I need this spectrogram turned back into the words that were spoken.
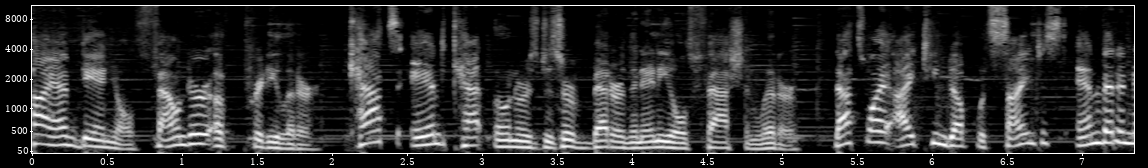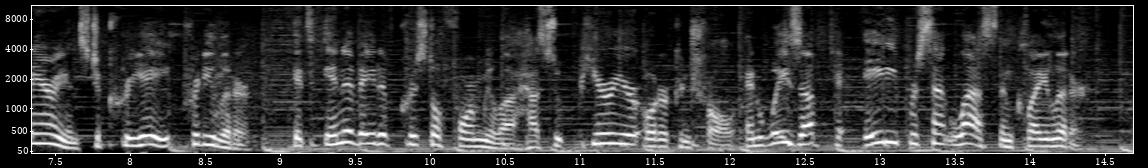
Hi, I'm Daniel, founder of Pretty Litter. Cats and cat owners deserve better than any old-fashioned litter. That's why I teamed up with scientists and veterinarians to create Pretty Litter. Its innovative crystal formula has superior odor control and weighs up to 80% less than clay litter.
